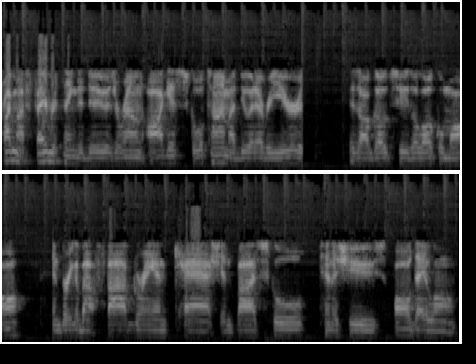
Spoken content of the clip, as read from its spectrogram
Probably my favorite thing to do is around August school time. I do it every year. Is I'll go to the local mall and bring about five grand cash and buy school tennis shoes all day long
